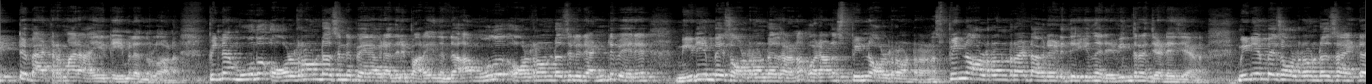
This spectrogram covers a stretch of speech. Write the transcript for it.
എട്ട് ബാറ്റർമാരായി ടീമിൽ എന്നുള്ളതാണ്. പിന്നെ മൂന്ന് ഓൾറൗണ്ടേഴ്സിന്റെ പേര് അവർ അതിൽ പറയുന്നുണ്ട്. ആ മൂന്ന് ഓൾറൗണ്ടേഴ്സിൽ രണ്ട് പേര് മീഡിയം ബേസ് ഓൾറൗണ്ടേഴ്സ് ആണ് ഒരാൾ സ്പിൻ ഓൾറൗണ്ടർ ആണ് സ്പിൻ ഓൾറൗണ്ടറായിട്ട് അവർ എടുത്തിരിക്കുന്നത് രവീന്ദ്ര ജഡേജയാണ്. മീഡിയം ബേസ് ഓൾറൗണ്ടേഴ്സ് ആയിട്ട്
